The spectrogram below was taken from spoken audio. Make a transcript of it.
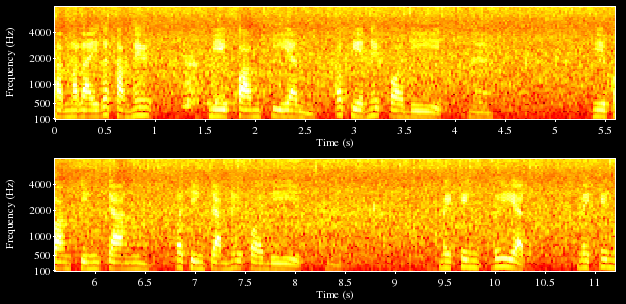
ทำอะไรก็ทำให้ มีความเพียรก็เพียรให้พอดีนะมีความจริงจัง ก็จริงจังให้พอดีนะไม่เคร่งเครียด ไม่เคร่ง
